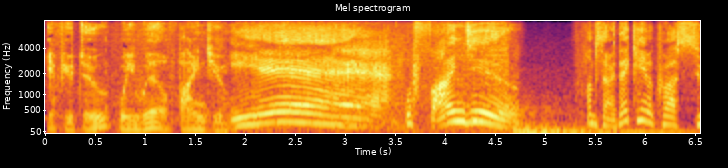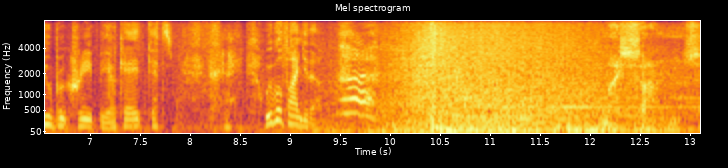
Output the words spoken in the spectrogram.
If you do, we will find you. Yeah, we'll find you. I'm sorry, that came across super creepy, okay? That's. we will find you, though. My sons,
